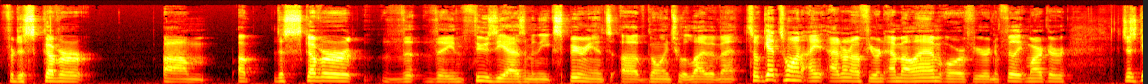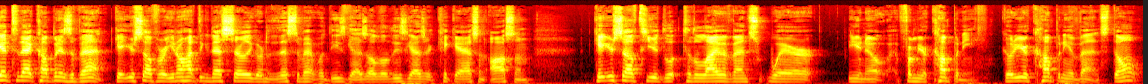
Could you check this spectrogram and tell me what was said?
for discover um, uh, discover the the enthusiasm and the experience of going to a live event. So get to one. I, I don't know if you're an MLM or if you're an affiliate marketer. Just get to that company's event. Get yourself. You don't have to necessarily go to this event with these guys, although these guys are kick ass and awesome. Get yourself to your, to the live events where you know from your company Go to your company events. Don't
